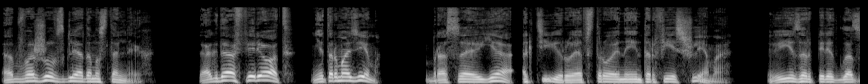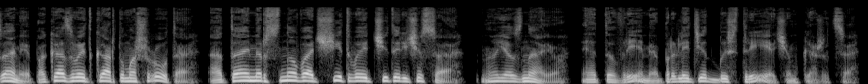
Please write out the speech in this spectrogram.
Обвожу взглядом остальных. «Тогда вперед! Не тормозим!» Бросаю я, активируя встроенный интерфейс шлема. Визор перед глазами показывает карту маршрута, а таймер снова отсчитывает 4 часа. Но я знаю, это время пролетит быстрее, чем кажется.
